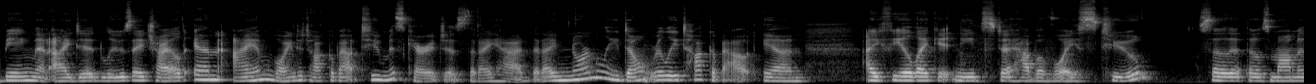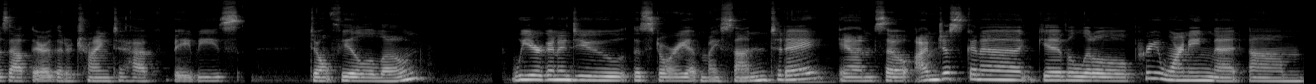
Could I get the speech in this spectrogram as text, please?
being that I did lose a child, and I am going to talk about two miscarriages that I had that I normally don't really talk about. And I feel like it needs to have a voice too, so that those mamas out there that are trying to have babies don't feel alone. We are going to do the story of my son today. And so I'm just going to give a little pre warning that um,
